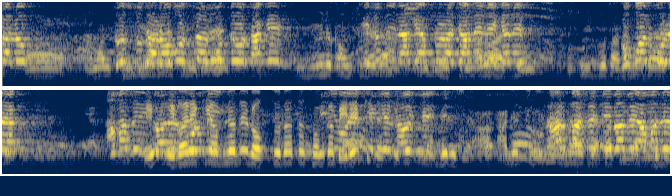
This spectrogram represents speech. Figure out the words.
চালক আমাদের দুস্থতার সঞ্জয় থেকে অবস্থার মধ্যেও থাকে বিভিন্ন সুইট বোস দলের এবারে কি আপনাদের রক্তদাতা সংখ্যা বেড়েছে নাকি? বেড়েছে। আগের তুলনায় যেভাবে আমাদের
